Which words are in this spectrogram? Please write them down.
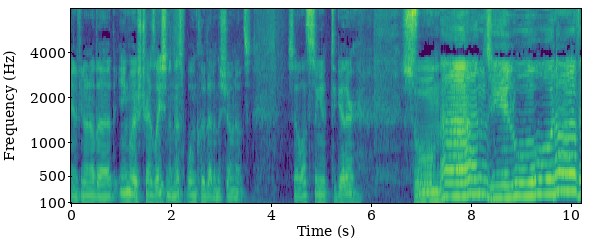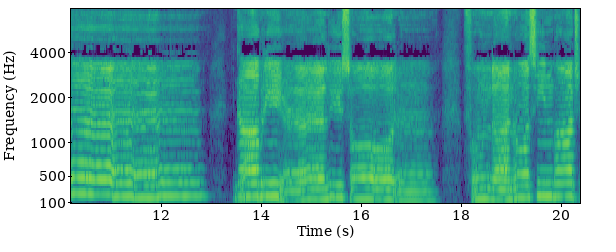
And if you don't know the, the English translation in this, we'll include that in the show notes. So let's sing it together. Sumens illud ave Gabrielis in pace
